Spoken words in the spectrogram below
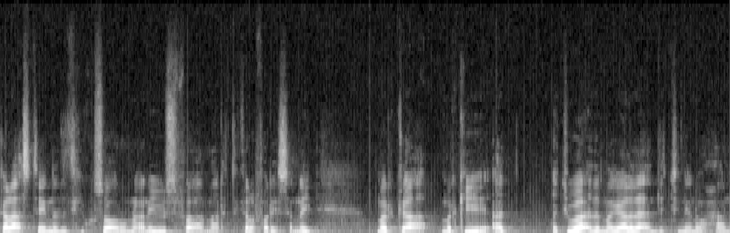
kala astayna dadkii ku soo aruurnay ana yuusufa maaragtay kala fariisanay marka markii aad ajwaa'da magaalada aan dejinayna waxaan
